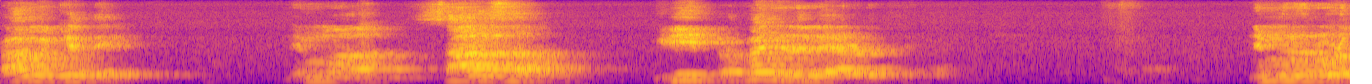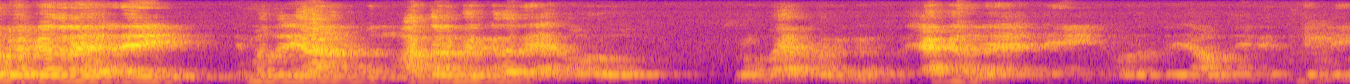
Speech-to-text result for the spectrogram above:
ಪ್ರಾಮುಖ್ಯತೆ, ನಿಮ್ಮ ಸಾಹಸ ಇಡೀ ಪ್ರಪಂಚದಲ್ಲಿ ಹರಡುತ್ತೆ. ನಿಮ್ಮನ್ನು ನೋಡ್ಬೇಕಾದ್ರೆ ಏಯ್ ನಿಮ್ಮ ಹತ್ರ ಯಾರು ಮಾತಾಡಬೇಕಾದ್ರೆ ಅವರು ಸ್ವಲ್ಪ ಭಯ ಪಡಬೇಕಾಗ್ತದೆ ಯಾಕಂದ್ರೆ ಏಯ್ ಅವ್ರದ್ದು ಯಾವುದೇ ರೀತಿಯಲ್ಲಿ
